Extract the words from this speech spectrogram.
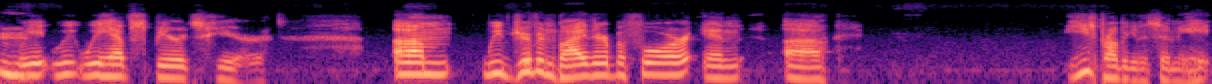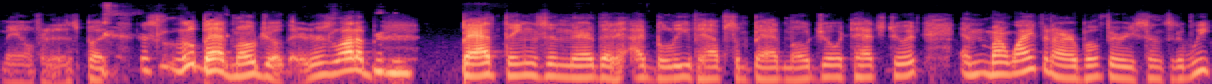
Mhm. We, we we have spirits here. Um, we've driven by there before, and uh, he's probably going to send me hate mail for this, but there's a little bad mojo there. There's a lot of Mhm. bad things in there that I believe have some bad mojo attached to it. And my wife and I are both very sensitive. We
